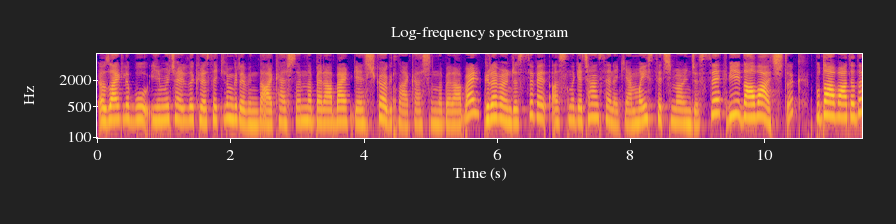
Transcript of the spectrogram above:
özellikle bu 23 Eylül'de küresel iklim grevinde arkadaşlarımla beraber, gençlik örgütünün arkadaşlarımla beraber grev öncesi ve aslında geçen seneki yani Mayıs seçimi öncesi bir dava açtık. Bu davada da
